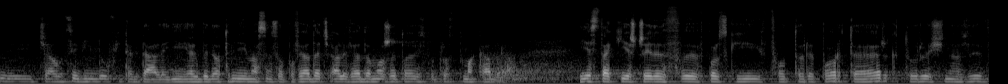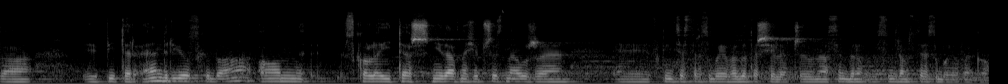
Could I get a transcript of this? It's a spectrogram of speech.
y, ciał cywilów i tak dalej. Nie, jakby o tym nie ma sensu opowiadać, ale wiadomo, że to jest po prostu makabra. Jest taki jeszcze jeden w, w polski fotoreporter, który się nazywa Peter Andrews chyba. On z kolei też niedawno się przyznał, że E, w klinice stresu bojowego też się leczył na syndrom, syndrom stresu bojowego.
